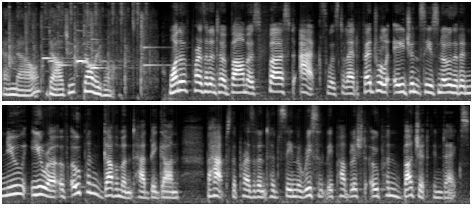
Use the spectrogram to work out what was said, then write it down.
And now, Daljit Dhaliwal. One of President Obama's first acts was to let federal agencies know that a new era of open government had begun. Perhaps the president had seen the recently published Open Budget Index.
